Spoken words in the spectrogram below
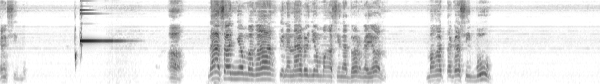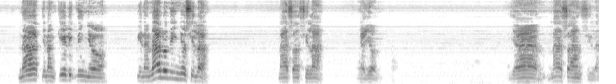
yang Cebu. Ah, nasaan yung mga pinanalo niyong mga senador ngayon? Mga taga Cebu na tinangkilik ninyo, pinanalo ninyo sila. Nasaan sila ngayon? Yan, nasaan sila?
